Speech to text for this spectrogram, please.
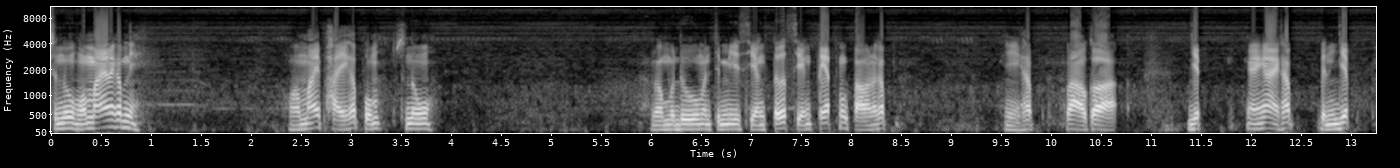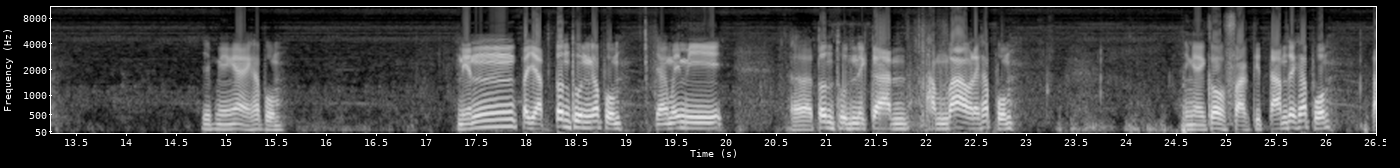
สนูหัวไม้นะครับนี่ หัวไม้ไผ่ครับผมสนู เรามาดูมันจะมีเสียงเติร์ดเสียงแต๊ดหรือเปล่านะครับ นี่ครับว่าวก็เย็บง่ายๆครับ เป็นเย็บ เย็บง่ายๆครับผม เน้นประหยัดต้นทุนครับผม ยังไม่มี ต้นทุนในการทำว่าวเลยครับผม ยังไงก็ฝากติดตามด้วยครับผม ไป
